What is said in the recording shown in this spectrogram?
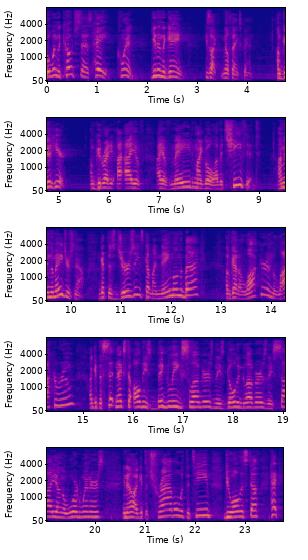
but when the coach says, hey, Quinn, get in the game, he's like, no thanks, man. I'm good here. I'm good right here. I, I have, I have made my goal. I've achieved it. I'm in the majors now. I got this jersey. It's got my name on the back. I've got a locker in the locker room. I get to sit next to all these big league sluggers and these golden glovers and these Cy Young award winners. You know, I get to travel with the team, do all this stuff. Heck,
